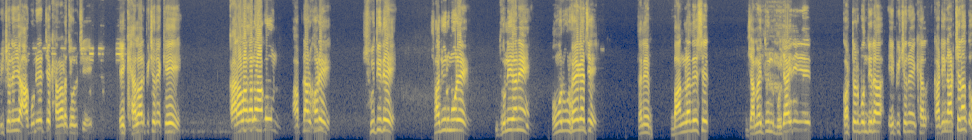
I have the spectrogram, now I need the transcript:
পিছনে যে আগুনের যে খেলাটা চলছে, এই খেলার পিছনে কে? কারা লাগালো আগুন? আপনার ঘরে, সুতিতে, সাজুর মোড়ে, ধুলিয়ানে, ওমরপুর হয়ে গেছে। তাহলে বাংলাদেশের জামায়াতুল মুজাহিদিনের কট্টরপন্থীরা এই পিছনে খেল কাটি নাড়ছে না তো?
